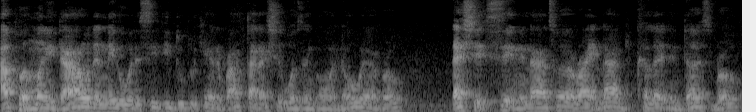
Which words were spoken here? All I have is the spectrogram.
I put money down with a nigga with a CD duplicator, bro. I thought that shit wasn't going nowhere, bro. That shit sitting in 912 right now collecting dust, bro.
